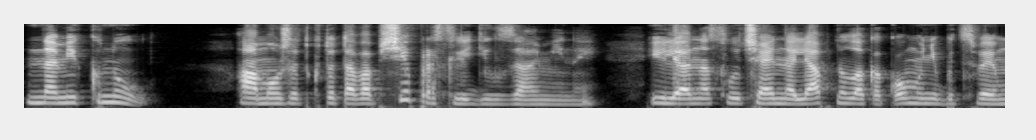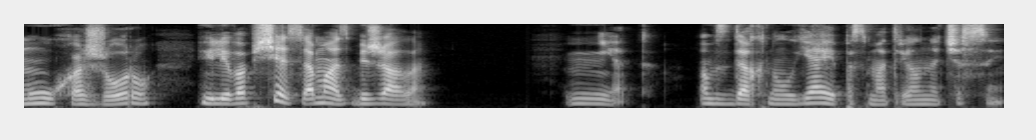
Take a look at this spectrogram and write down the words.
Намекнул. А может, кто-то вообще проследил за Аминой? Или она случайно ляпнула какому-нибудь своему ухажеру? Или вообще сама сбежала? Нет. Вздохнул я и посмотрел на часы.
